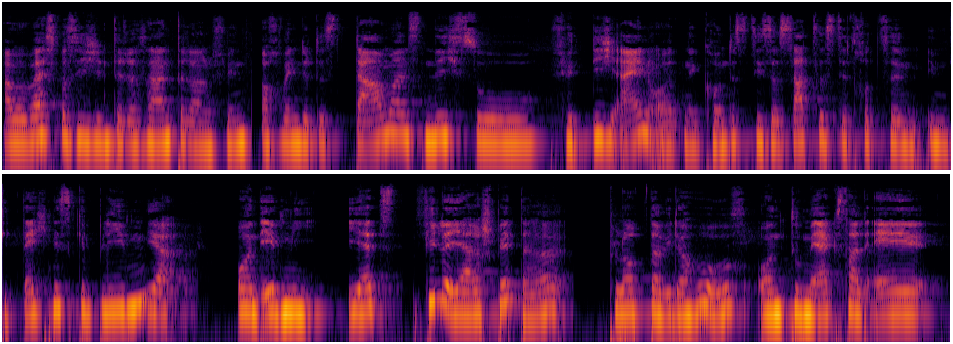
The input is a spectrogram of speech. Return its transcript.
aber weißt du, was ich interessant daran finde? Auch wenn du das damals nicht so für dich einordnen konntest, dieser Satz ist dir trotzdem im Gedächtnis geblieben. Ja. Und eben jetzt, viele Jahre später, ploppt da wieder hoch und du merkst halt, ey,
